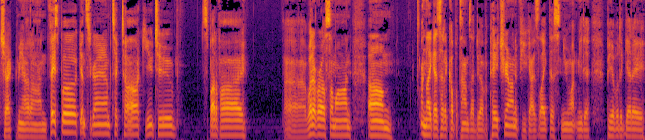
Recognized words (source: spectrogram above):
check me out on Facebook, Instagram, TikTok, YouTube, Spotify, uh, whatever else I'm on. Um, and like I said a couple times, I do have a Patreon. If you guys like this and you want me to be able to get a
